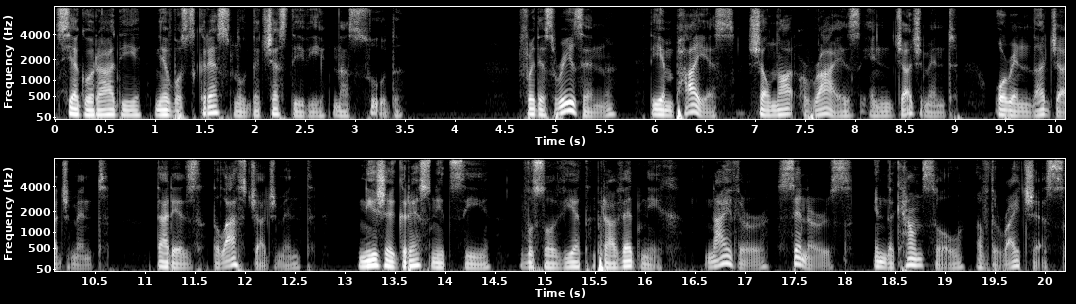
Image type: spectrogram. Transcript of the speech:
siegoradi ne voskresnu necestivi nasud. For this reason, the impious shall not arise in judgment or in the judgment, that is, the last judgment, nije gresnici v soviet pravednych, neither sinners in the council of the righteous.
